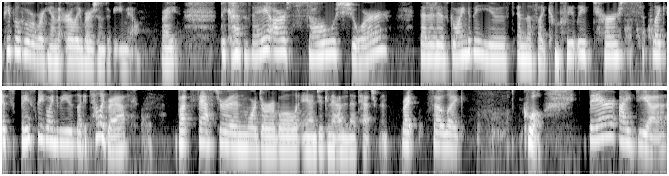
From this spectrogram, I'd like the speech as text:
people who are working on the early versions of email, right? Because they are so sure that it is going to be used in this like completely terse, like it's basically going to be used like a telegraph, but faster and more durable, and you can add an attachment, right? So, like, cool. Their idea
